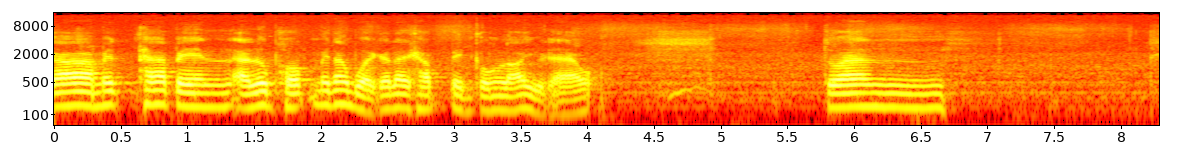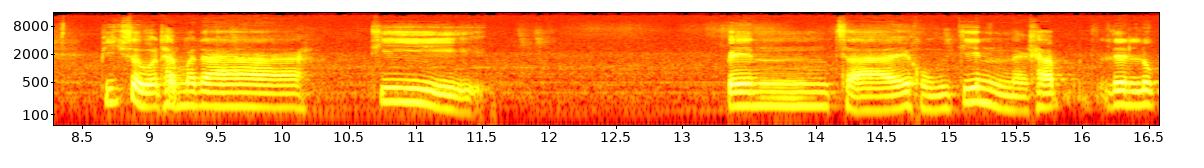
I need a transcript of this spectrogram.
ก็ไม่ถ้าเป็นอรูปภพไม่ต้องบวชก็ได้ครับ เป็นกงล้ออยู่แล้ว ส่วนภิกษุธรรมดาที่เป็นสายหงจิ้นนะครับ เล่นลูก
